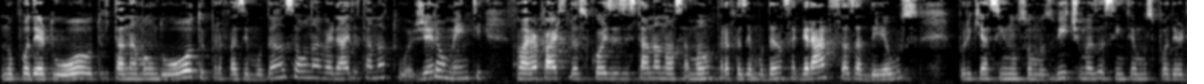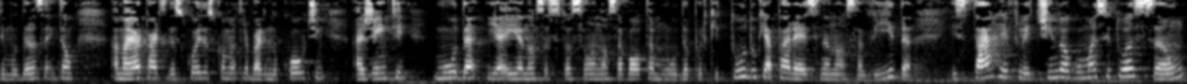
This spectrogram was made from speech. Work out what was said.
no poder do outro, está na mão do outro para fazer mudança ou na verdade está na tua. Geralmente, a maior parte das coisas está na nossa mão para fazer mudança, graças a Deus, porque assim não somos vítimas, assim temos poder de mudança. Então, a maior parte das coisas, como eu trabalho no coaching, a gente muda e aí a nossa situação, a nossa volta muda, porque tudo que aparece na nossa vida está refletindo alguma situação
